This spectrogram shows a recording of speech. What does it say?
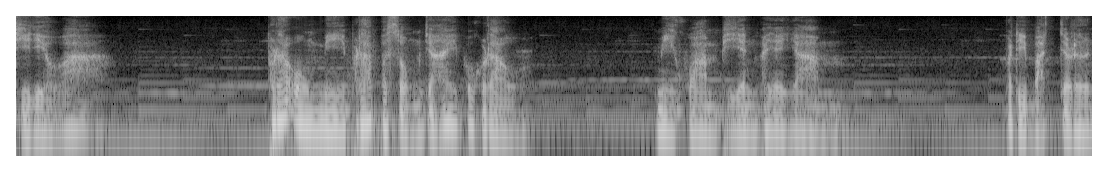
ทีเดียวว่า พระองค์มีพระประสงค์จะให้พวกเรา มีความเพียรพยายาม ปฏิบัติเจริญ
